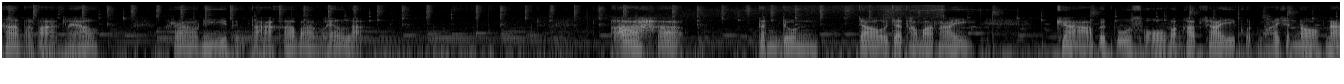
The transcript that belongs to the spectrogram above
ข้ามามากแล้ว คราวนี้ถึงตาข้าบ้างแล้วล่ะ อาฮะตันยุน เจ้าจะทำอะไร ข้าเป็นผู้โสบังคับใช้กฎหมายชั้นนอกนะ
